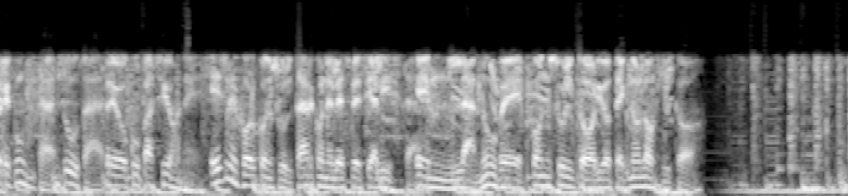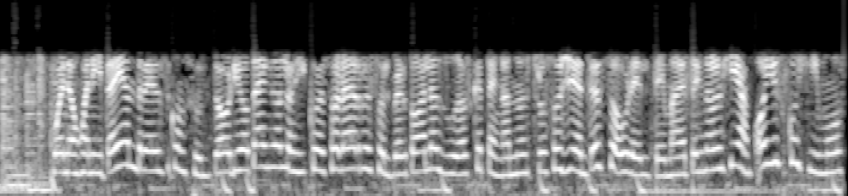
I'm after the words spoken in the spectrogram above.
Preguntas, dudas, preocupaciones. Es mejor consultar con el especialista en la nube consultorio tecnológico. Bueno, Juanita y Andrés, consultorio tecnológico, es hora de resolver todas las dudas que tengan nuestros oyentes sobre el tema de tecnología. Hoy escogimos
